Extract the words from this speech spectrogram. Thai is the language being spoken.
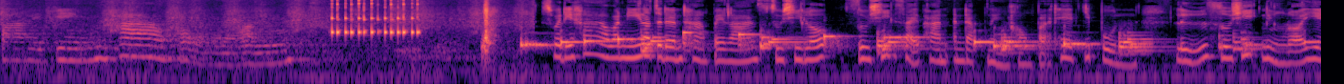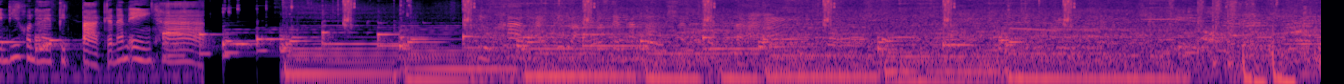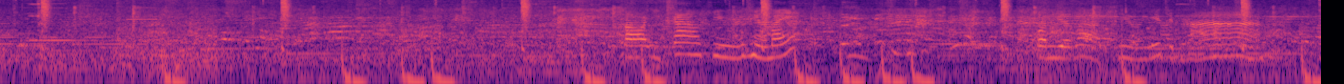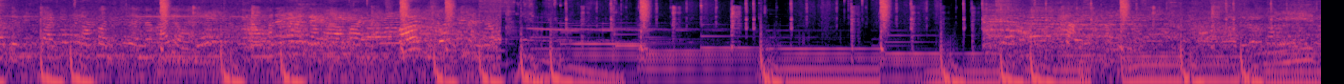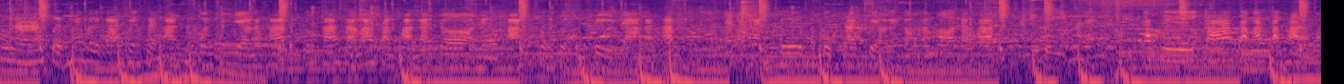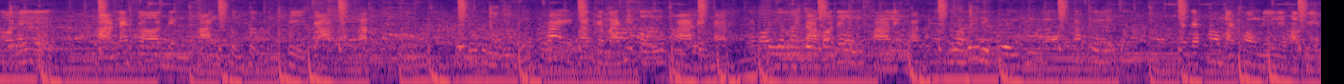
ไปกินข้าวก่อนสวัสดีค่ะ วันนี้เราจะเดินทางไปร้านซูชิโรซูชิสายพันธุ์อันดับหนึ่งของประเทศญี่ปุ่น หรือซูชิ 100 เยนที่คนไทยติดปากกันนั่นเองค่ะ คิวหิวไหมคนเยอะมากหิว25จะมีการที่ไม่รับเงินเดือนนะคะเดี๋ยวเราไม่ได้ได้าไปก็ก็ไปไหนนะนี้ที่ร้านเปิดให้บริการเพียงสายพานชั้นบนชั้นเดียวนะครับ ลูกค้าสามารถสั่งผ่านหน้าจอ1ครั้งสูงสุดถึง4จานนะครับ และสำคัญคือกระปุกชาเขียวและกล่องน้ำร้อนนะครับ ก็คือลูกค้าสามารถสั่งผ่านออเดอร์ผ่านหน้าจอ1ครั้งสูงสุดถึง4จานนะครับ ใช่ครับจะมาที่โต๊ะลูกค้าเลยครับ ก็คือตามออเดอร์ลูกค้าเลยครับแล้วเราต้องหยิบเองก็คือมันจะเข้ามาช่องนี้เลยครับพี่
